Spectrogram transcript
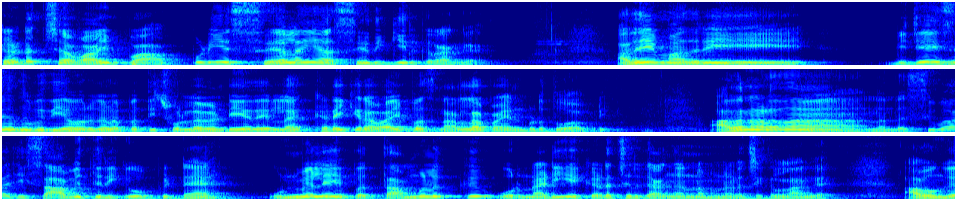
கிடைச்ச வாய்ப்பை அப்படியே சிலையாக செதுக்கியிருக்கிறாங்க அதே மாதிரி விஜய் சேதுபதி அவர்களை பற்றி சொல்ல வேண்டியதே இல்லை. கிடைக்கிற வாய்ப்பை நல்லா பயன்படுத்துவா அப்படி. அதனால தான் நான் இந்த சிவாஜி சாவித்திரிக்கு ஒப்பிட்டேன். உண்மையிலே இப்போ தமிழுக்கு ஒரு நடிகை கிடச்சிருக்காங்கன்னு நம்ம நினச்சிக்கலாங்க. அவங்க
